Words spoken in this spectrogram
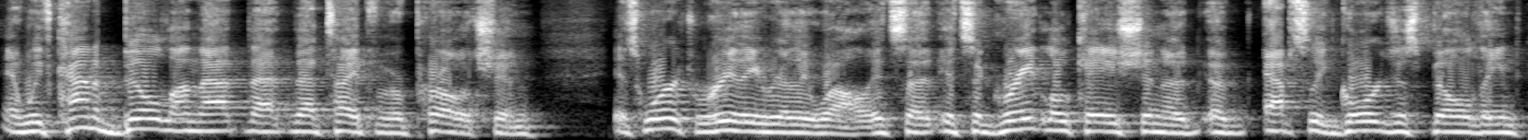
and we've kind of built on that that that type of approach, and it's worked really really well. It's a it's a great location, a, a absolutely gorgeous building,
